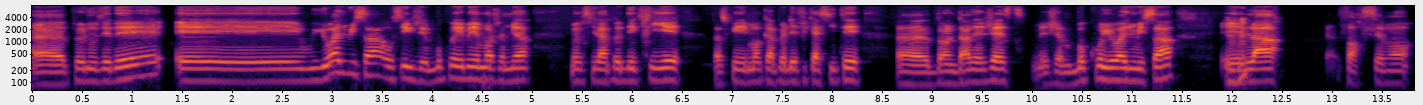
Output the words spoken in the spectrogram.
euh, peut nous aider. Et Yohan Wissa aussi, que j'ai beaucoup aimé. Moi, j'aime bien, même s'il est un peu décrié, parce qu'il manque un peu d'efficacité euh, dans le dernier geste. Mais j'aime beaucoup Yohan Wissa. Et mhm. là, forcément,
